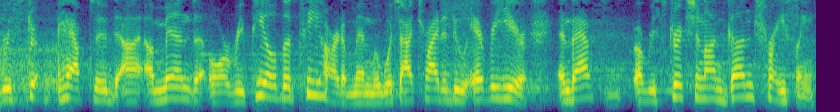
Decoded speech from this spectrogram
restri- have to uh, amend or repeal the Tiahrt Amendment, which I try to do every year, and that's a restriction on gun tracing.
